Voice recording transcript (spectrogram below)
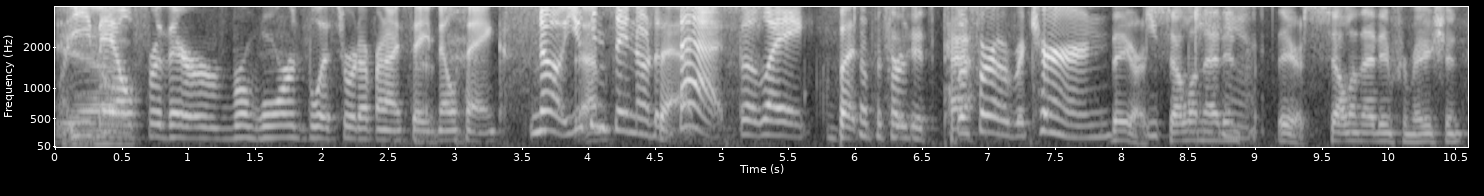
email for their rewards list or whatever, and I say no thanks. No, you can I'm say no to set." that, but like, but, No, but for it's but for a return, They are you selling that. Inf- they are selling that information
